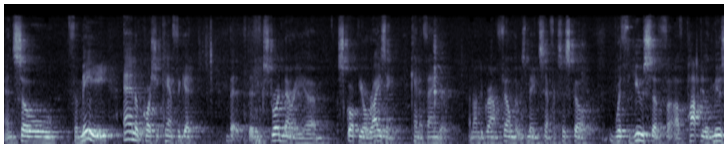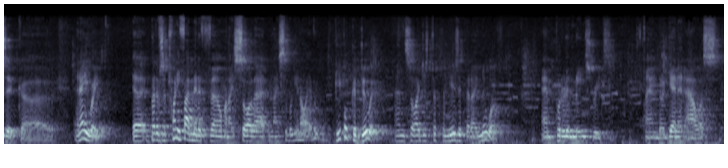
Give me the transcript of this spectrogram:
And so, for me, and of course, you can't forget that, the extraordinary um, Scorpio Rising, Kenneth Anger, an underground film that was made in San Francisco with use of, of popular music. Uh, and anyway, uh, but it was a 25 minute film, and I saw that, and I said, well, you know, every, people could do it. And so I just took the music that I knew of and put it in Mean Streets, and again at Alice.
